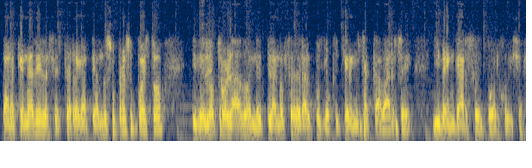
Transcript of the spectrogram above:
para que nadie les esté regateando su presupuesto y del otro lado, en el plano federal, pues lo que quieren es acabarse y vengarse del Poder Judicial.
